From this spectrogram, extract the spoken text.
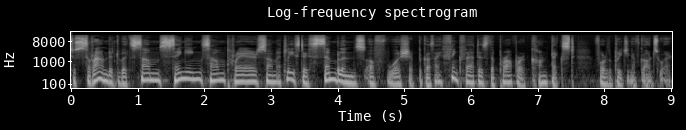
to surround it with some singing, some prayer, some at least a semblance of worship, because I think that is the proper context for the preaching of God's word.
